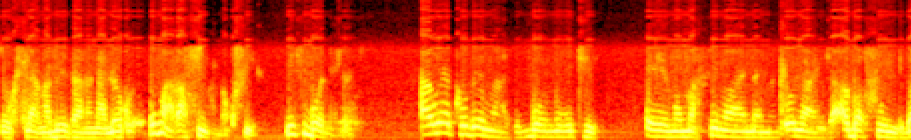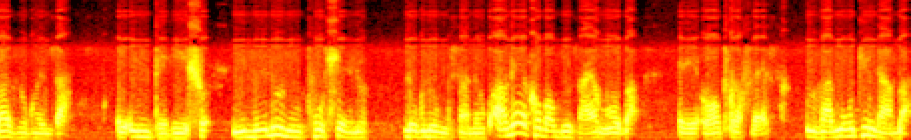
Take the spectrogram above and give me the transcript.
zokuhlangabezana nalokho ungakafiki nokufika. Isibonelo awekho bengazi kubona ukuthi eh ngomasingana nenhlolanja abafundi bazokwenza imbhekisho ibelulu uphuhlelo lokulungisa lokho. Akekho babuzayo ngoba eh o professor ngizama ukuthi indaba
